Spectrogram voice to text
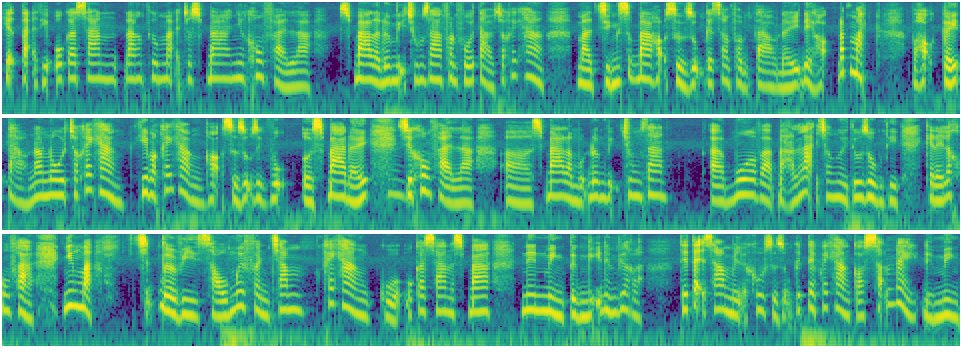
hiện tại thì Okasan đang thương mại cho spa nhưng không phải là spa là đơn vị trung gian phân phối tảo cho khách hàng mà chính spa họ sử dụng cái sản phẩm tảo đấy để họ đắp mặt và họ cấy tảo nano cho khách hàng khi mà khách hàng họ sử dụng dịch vụ ở spa đấy ừ. chứ không phải là uh, spa là một đơn vị trung gian à, mua và bán lại cho người tiêu dùng thì cái đấy là không phải nhưng mà bởi vì 60% khách hàng của Okasan spa nên mình từng nghĩ đến việc là thế tại sao mình lại không sử dụng cái tệp khách hàng có sẵn này để mình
